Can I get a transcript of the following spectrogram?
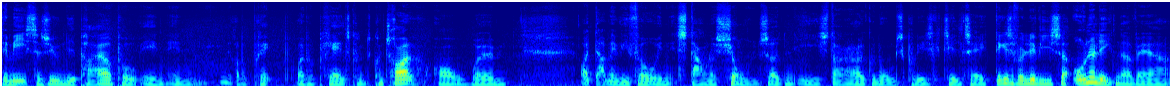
det mest sandsynlige peger på en, en republikansk kontrol, og øh, og der vil vi få en stagnation sådan i større økonomisk politiske tiltag. Det kan selvfølgelig vise sig underliggende at være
